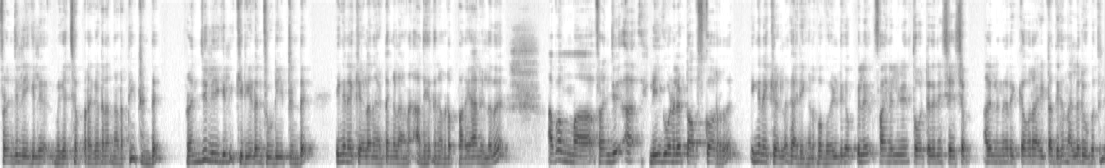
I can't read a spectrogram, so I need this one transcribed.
ഫ്രഞ്ച് ലീഗിൽ മികച്ച പ്രകടനം നടത്തിയിട്ടുണ്ട്. ഫ്രഞ്ച് ലീഗിൽ കിരീടം ചൂടിയിട്ടുണ്ട്. ഇങ്ങനെയൊക്കെയുള്ള നേട്ടങ്ങളാണ് അദ്ദേഹത്തിന് അവിടെ പറയാനുള്ളത്. അപ്പം ഫ്രഞ്ച് ലീഗ് വണിലെ ടോപ്പ് സ്കോറർ ഇങ്ങനെയൊക്കെയുള്ള കാര്യങ്ങൾ. അപ്പോൾ വേൾഡ് കപ്പിൽ ഫൈനലിൽ തോറ്റതിന് ശേഷം അതിൽ നിന്ന് റിക്കവർ ആയിട്ട് അദ്ദേഹം നല്ല രൂപത്തിൽ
